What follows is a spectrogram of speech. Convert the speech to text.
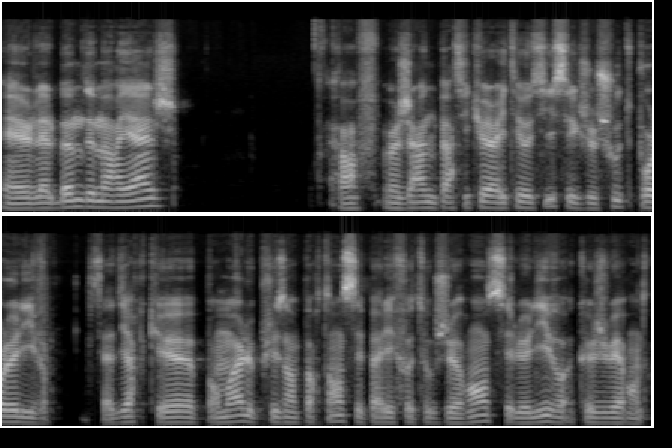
L'album de mariage, alors j'ai une particularité aussi, c'est que je shoote pour le livre. C'est-à-dire que pour moi, le plus important, c'est pas les photos que je rends, c'est le livre que je vais rendre.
